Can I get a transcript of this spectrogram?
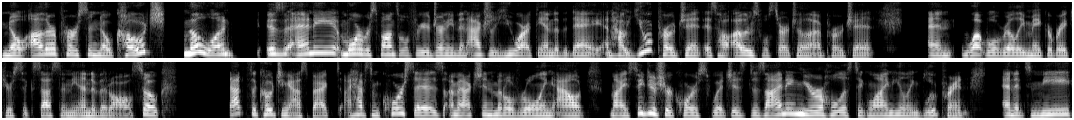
no other person, no coach, no one is any more responsible for your journey than actually you are at the end of the day. And how you approach it is how others will start to approach it and what will really make or break your success in the end of it all. So that's the coaching aspect. I have some courses. I'm actually in the middle of rolling out my signature course, which is designing your holistic Lyme healing blueprint. And it's me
